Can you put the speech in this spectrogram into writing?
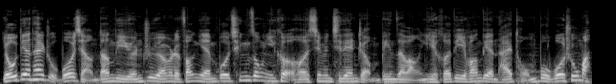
有电台主播想当地原汁原味的方言播轻松一刻和新闻七点整，并在网易和地方电台同步播出吗？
